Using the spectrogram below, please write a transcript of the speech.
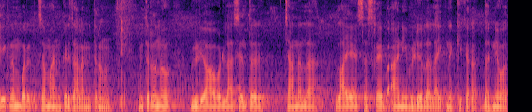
एक नंबरचा मानकरी झाला मित्रांनो. मित्रांनो व्हिडिओ आवडला असेल तर चॅनलला लाय सबस्क्राईब आणि व्हिडिओला लाईक नक्की करा. धन्यवाद.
